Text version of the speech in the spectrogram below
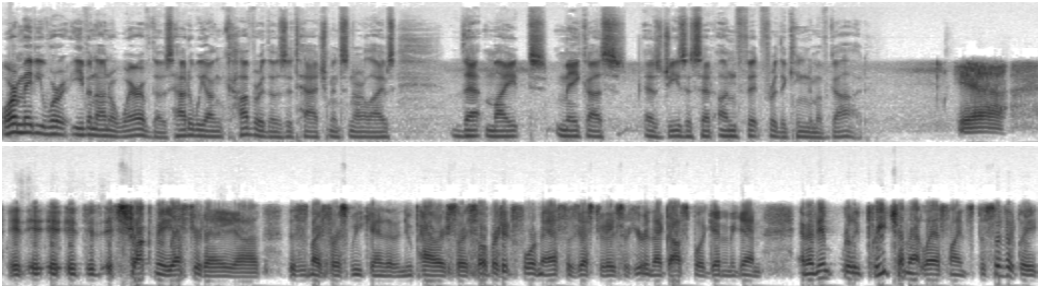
Or maybe we're even unaware of those. How do we uncover those attachments in our lives that might make us, as Jesus said, unfit for the kingdom of God? Yeah it it it, it, struck me yesterday. Uh, this is my first weekend at a new parish, so I celebrated four masses yesterday. So hearing that gospel again and again, and I didn't really preach on that last line specifically,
